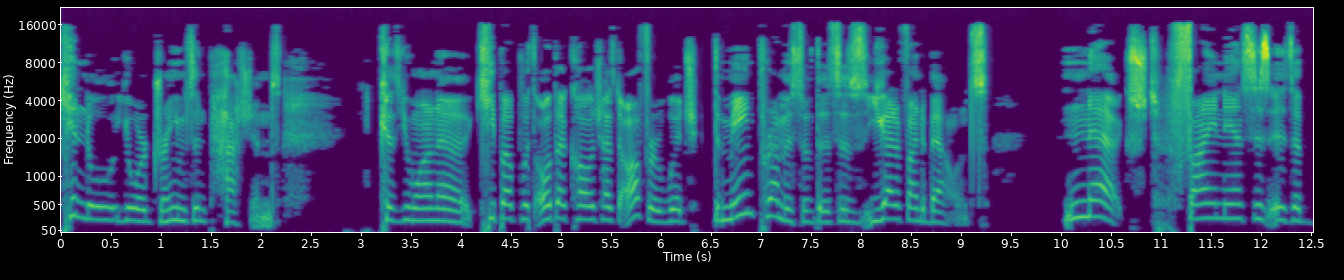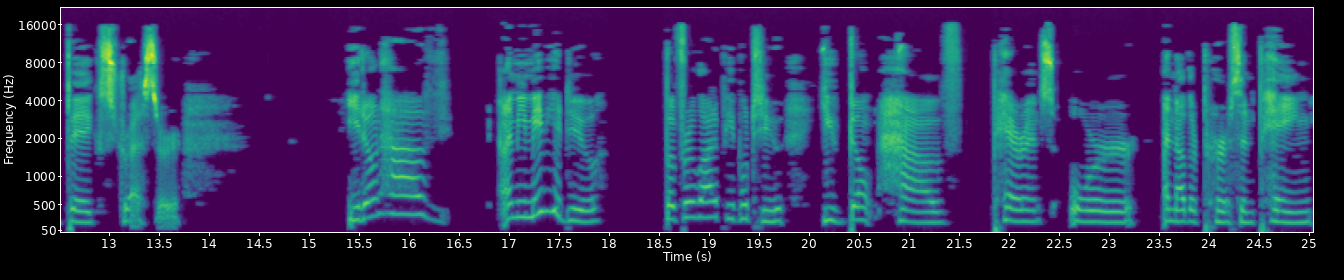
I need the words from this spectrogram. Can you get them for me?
kindle your dreams and passions, because you want to keep up with all that college has to offer, which the main premise of this is you got to find a balance. Next, finances is a big stressor. You don't have, I mean, maybe you do, but for a lot of people too, you don't have parents or another person paying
